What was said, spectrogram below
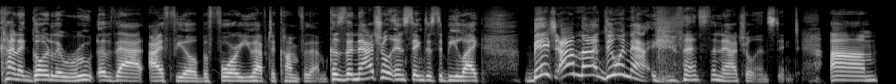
kind of go to the root of that, I feel, before you have to come for them. Because the natural instinct is to be like, bitch, I'm not doing that. That's the natural instinct. Um,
